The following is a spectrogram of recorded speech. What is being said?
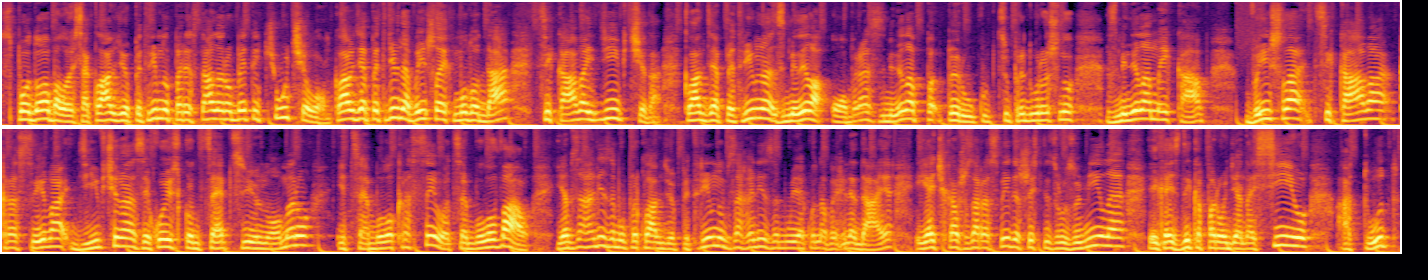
сподобалося. Клавдію Петрівну перестали робити чучелом. Клавдія Петрівна вийшла як молода, цікава дівчина. Клавдія Петрівна змінила образ, змінила перуку цю придурочну, змінила мейкап. Вийшла цікава, красива дівчина з якоюсь концепцією номеру, і це було красиво, це було вау. Я взагалі забув про Клавдію Петрівну, взагалі забув, як вона виглядає. І я чекав, що зараз вийде щось незрозуміле, якась дика пародія на сію. А тут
